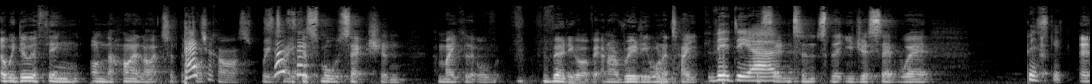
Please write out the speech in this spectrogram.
Oh, we do a thing on the highlights of the Petra. podcast. We Sausage. take a small section and make a little video of it. And I really want to take Video. the sentence that you just said where biscuit. uh,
